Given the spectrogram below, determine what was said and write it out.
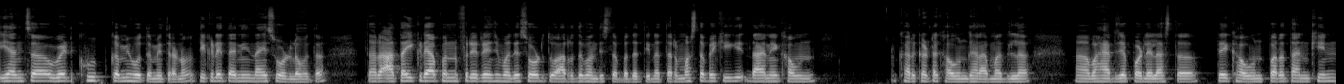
यांचं वेट खूप कमी होतं मित्रांनो. तिकडे त्यांनी नाही सोडलं होतं. तर आता इकडे आपण फ्री रेंजमध्ये सोडतो अर्धबंदिस्त पद्धतीनं. तर मस्तपैकी दाणे खाऊन खरकटं खाऊन घरामधलं बाहेर जे पडलेलं असतं ते खाऊन परत आणखीन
